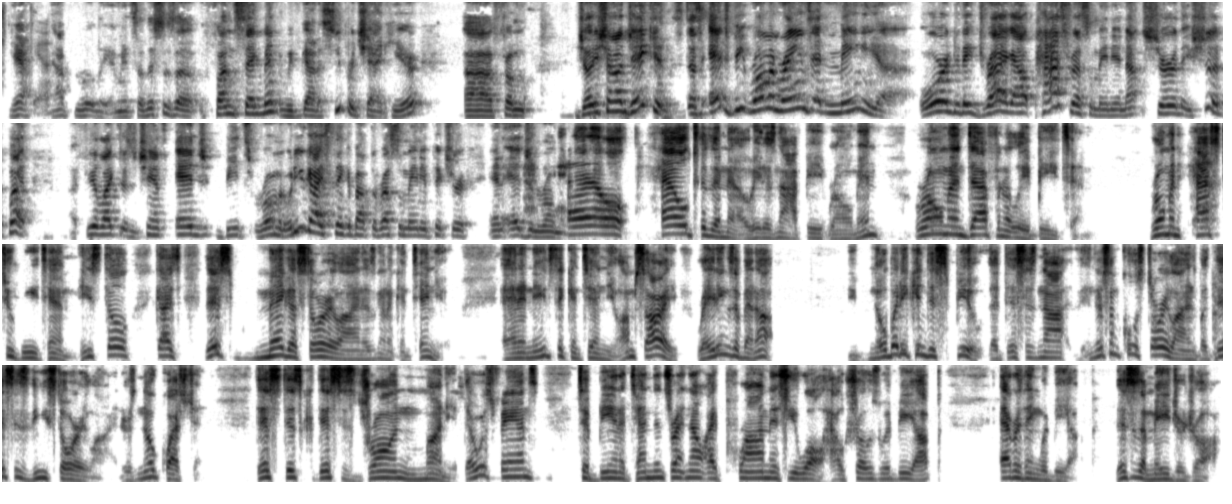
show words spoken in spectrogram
Yeah, yeah, absolutely. I mean, so this is a fun segment. We've got a super chat here uh, from Jody Sean Jenkins. Does Edge beat Roman Reigns at Mania, or do they drag out past WrestleMania? Not sure they should, but I feel like there's a chance Edge beats Roman. What do you guys think about the WrestleMania picture and Edge and Roman? Hell, hell to the no. He does not beat Roman. Roman definitely beats him. Roman has to beat him. He's still, guys, this mega storyline is going to continue and it needs to continue. I'm sorry, ratings have been up. Nobody can dispute that this is not. And there's some cool storylines, but this is the storyline. There's no question. This this this is drawing money. If there was fans to be in attendance right now, I promise you all, house shows would be up, everything would be up. This is a major draw.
